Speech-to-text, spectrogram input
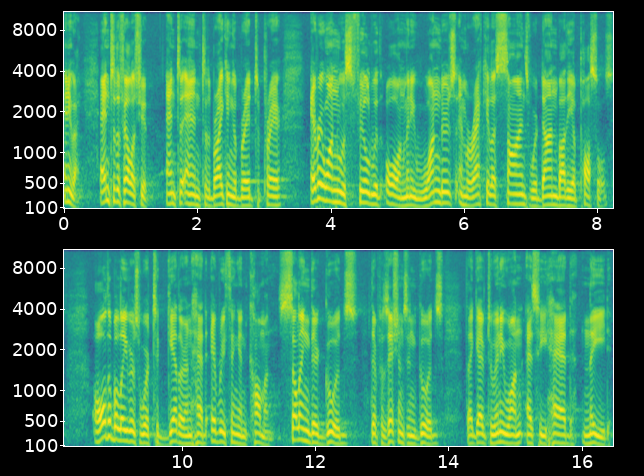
Anyway, and to the fellowship and to, and to the breaking of bread, to prayer. Everyone was filled with awe, and many wonders and miraculous signs were done by the apostles. All the believers were together and had everything in common. Selling their goods, their possessions and goods, they gave to anyone as he had need.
